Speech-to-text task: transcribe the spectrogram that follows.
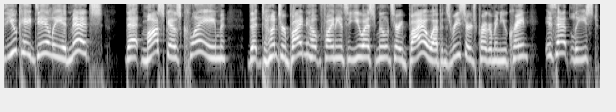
the UK Daily admits that Moscow's claim that Hunter Biden helped finance a U.S. military bioweapons research program in Ukraine is at least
